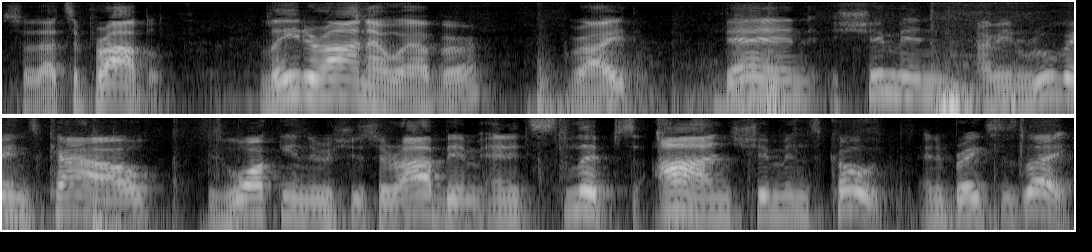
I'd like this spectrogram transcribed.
So that's a problem. Later on, however, right, then Shimon, I mean Ruvain's cow, is walking in the Rosh Hashanah and it slips on Shimon's coat and it breaks his leg.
